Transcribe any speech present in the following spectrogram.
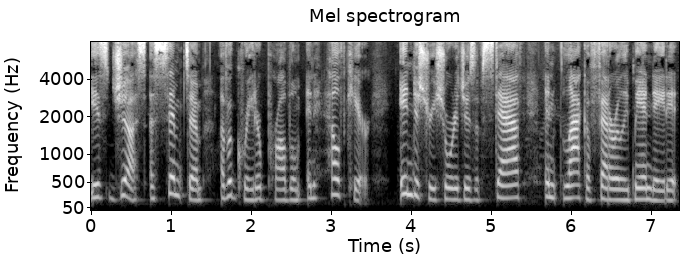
is just a symptom of a greater problem in healthcare industry shortages of staff, and lack of federally mandated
